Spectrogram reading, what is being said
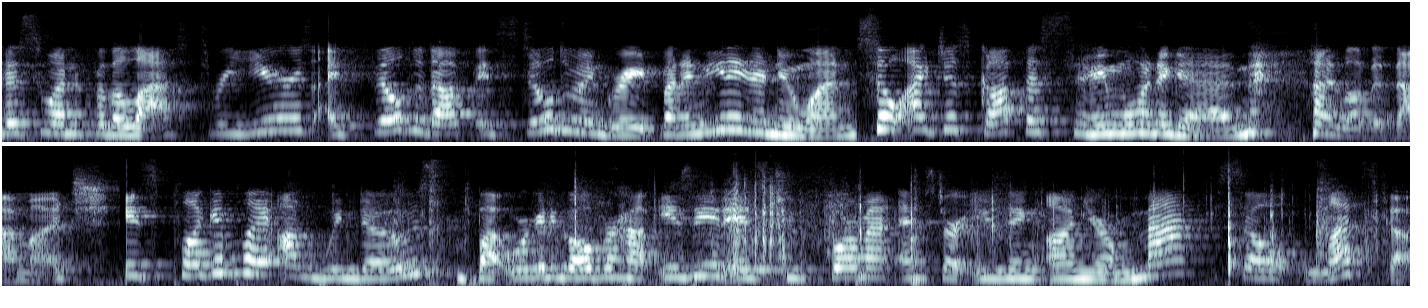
this one for the last three years. I filled it up, it's still doing great, but I needed a new one. So I just got the same one again. I love it that much. It's plug and play on Windows, but we're gonna go over how easy it is to format and start using on your Mac, so let's go.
